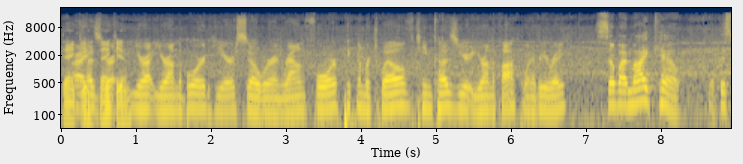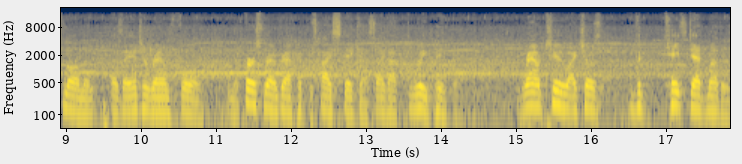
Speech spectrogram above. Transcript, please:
Thank All you. Cuz Thank you're, you. You're you're on the board here, so we're in round four, pick number twelve. Team Cuz, you're you're on the clock whenever you're ready. So by my count, at this moment, as I enter round four, and the first round draft pick was High Steakhouse, so I got three people. Round two, I chose the Kate's dead mother,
